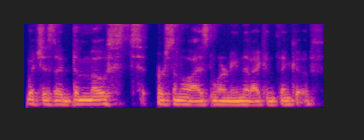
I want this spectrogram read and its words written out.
which is a, the most personalized learning that I can think of.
